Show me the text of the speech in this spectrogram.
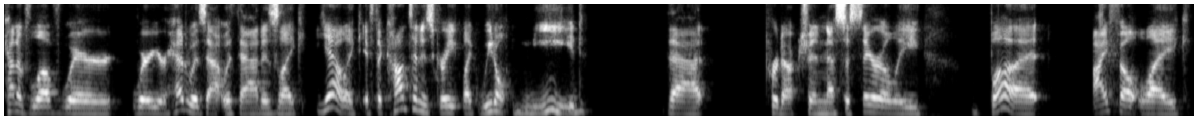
kind of love where, where your head was at with that is like, yeah, like if the content is great, like we don't need that production necessarily, but I felt like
